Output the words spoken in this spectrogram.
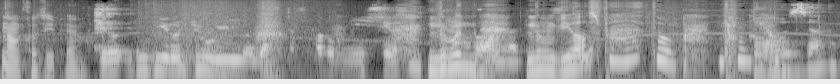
Non così però. tiro, vi tiro giù io, ha sparato un missile. Non, Madonna, non vi ho sparato. Non vi ho... Cosa?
